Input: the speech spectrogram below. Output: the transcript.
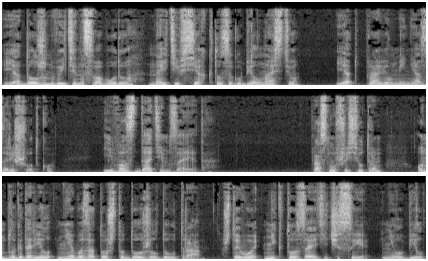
Я должен выйти на свободу, найти всех, кто загубил Настю и отправил меня за решетку, и воздать им за это». Проснувшись утром, он благодарил небо за то, что дожил до утра, что его никто за эти часы не убил,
